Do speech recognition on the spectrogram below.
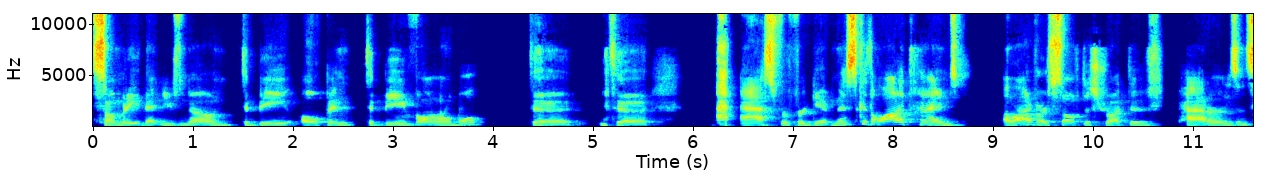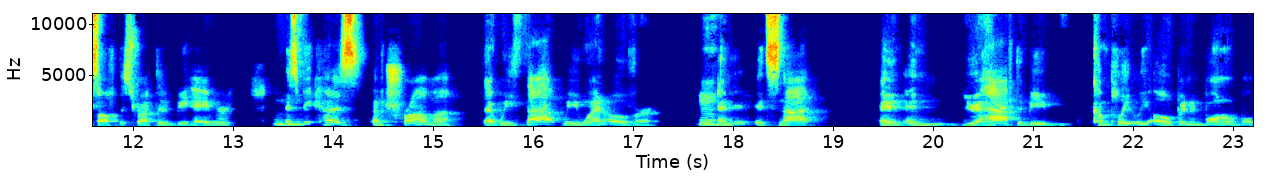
somebody that you've known to be open, to be vulnerable, to to ask for forgiveness. Because a lot of times a lot of our self-destructive patterns and self-destructive behavior is Mhm. because of trauma that we thought we went over. Mm. and it- it's not and and you have to be completely open and vulnerable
